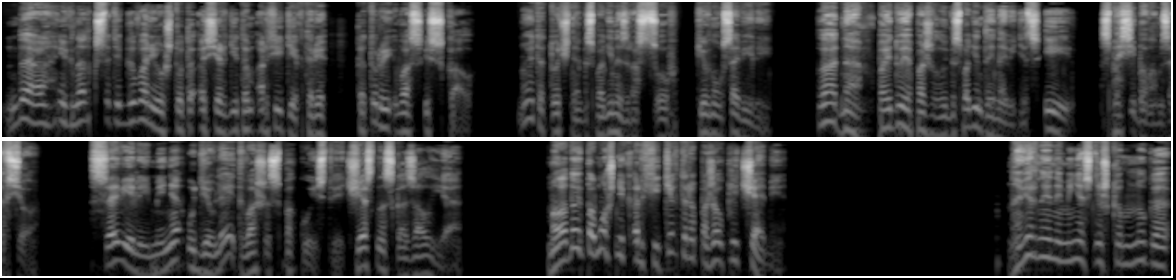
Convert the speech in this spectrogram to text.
Да, Игнат, кстати, говорил что-то о сердитом архитекторе, который вас искал. Ну, это точно господин из Ростцов, кивнул Савелий. Ладно, пойду я, пожалуй, господин тайновидец, и спасибо вам за все. Савелий, меня удивляет ваше спокойствие, честно сказал я. Молодой помощник архитектора пожал плечами. Наверное, на меня слишком много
